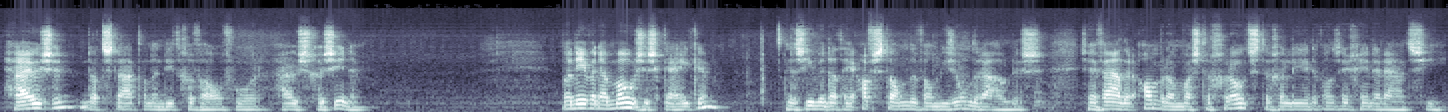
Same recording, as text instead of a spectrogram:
Huizen, dat staat dan in dit geval voor huisgezinnen. Wanneer we naar Mozes kijken, dan zien we dat hij afstamde van bijzondere ouders. Zijn vader Amram was de grootste geleerde van zijn generatie.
